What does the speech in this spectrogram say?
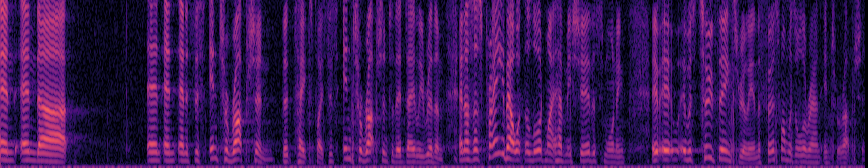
and, and, uh, and, and, and it's this interruption that takes place, this interruption to their daily rhythm. And as I was praying about what the Lord might have me share this morning, it, it, it was two things really. And the first one was all around interruption.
